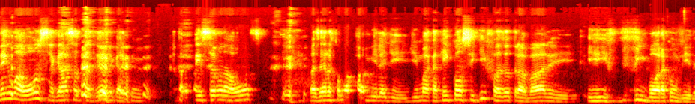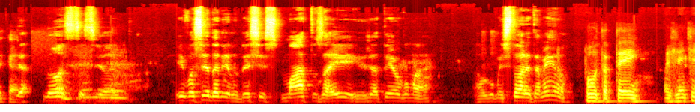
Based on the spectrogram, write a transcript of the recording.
nem uma onça, graças a Deus, né, cara? Estava pensando na onça, mas era só uma família de, de macaco. Quem conseguir fazer o trabalho e, e vir embora com vida, cara. Nossa Senhora. E você, Danilo, desses matos aí, já tem alguma Alguma história também, não? Puta, tem. A gente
